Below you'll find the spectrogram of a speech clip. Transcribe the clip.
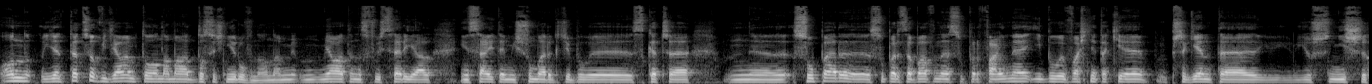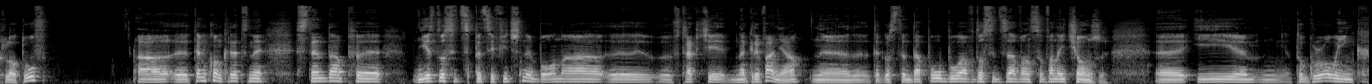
on, te co widziałem, to ona ma dosyć nierówno. Ona miała ten swój serial Insightem i Schumer, gdzie były skecze super, super zabawne, super fajne i były właśnie takie przegięte już niższych lotów. A e, ten konkretny stand-up e, jest dosyć specyficzny, bo ona y, w trakcie nagrywania tego stand-upu była w dosyć zaawansowanej ciąży. I to growing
